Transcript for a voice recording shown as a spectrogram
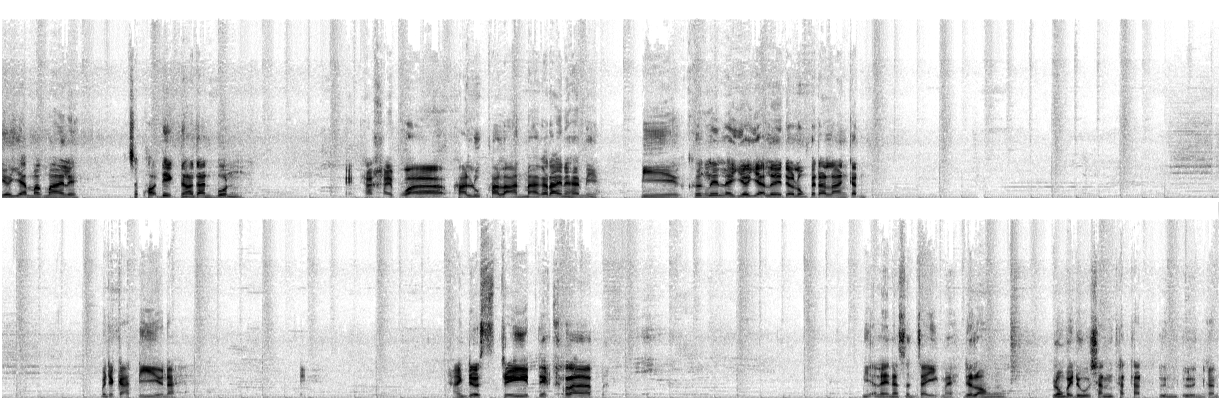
เยอะแยะมากมายเลย เฉพาะเด็กนะด้านบน ถ้าใครบอกว่าพาลูกพาหลานมาก็ได้นะครับนี่ มีเครื่องเล่นอะไรเยอะแยะเลยเดี๋ยวลงไปด้านล่างกัน บรรยากาศดีอยู่นะทางเดอะสตรีทนี่ยครับ มีอะไรน่าสนใจอีกไหม เดี๋ยวลองลงไปดูชั้นถัดๆอื่น ๆ กัน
